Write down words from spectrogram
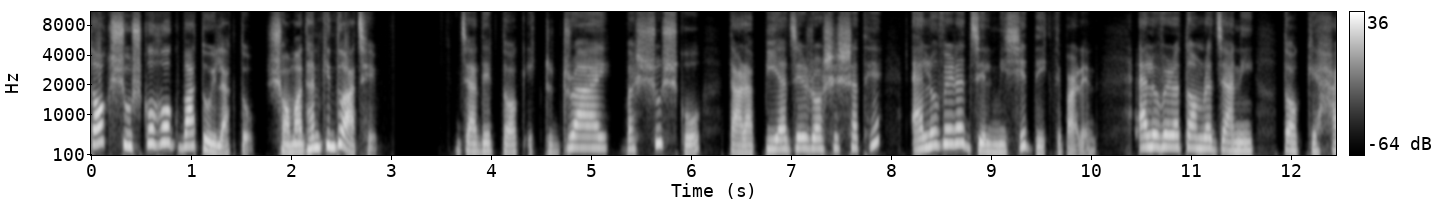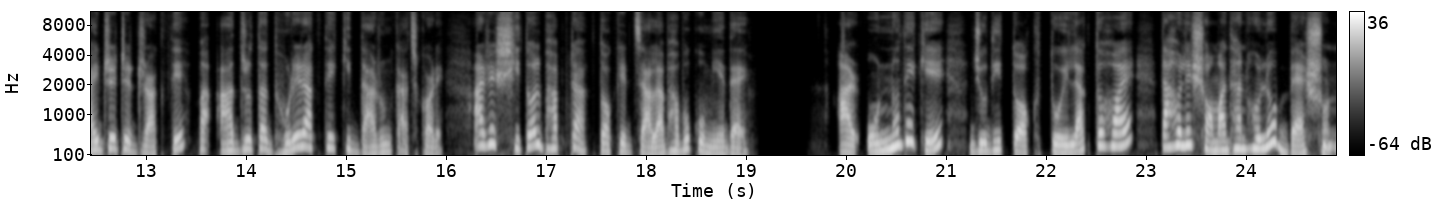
ত্বক শুষ্ক হোক বা তৈলাক্ত, সমাধান কিন্তু আছে। যাদের ত্বক একটু ড্রাই বা শুষ্ক, তারা পেঁয়াজের রসের সাথে অ্যালোভেরা জেল মিশিয়ে দেখতে পারেন। অ্যালোভেরা তো আমরা জানি, ত্বককে হাইড্রেটেড রাখতে বা আর্দ্রতা ধরে রাখতে কি দারুণ কাজ করে। আর এর শীতল ভাবটা ত্বকের জ্বালাভাবও কমিয়ে দেয়। আর অন্যদিকে, যদি ত্বক তৈলাক্ত হয়, তাহলে সমাধান হলো বেসন।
